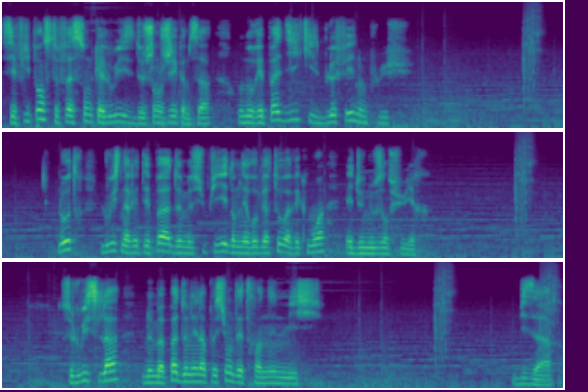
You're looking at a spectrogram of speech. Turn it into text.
C'est flippant cette façon qu'a Louise de changer comme ça. On n'aurait pas dit qu'il bluffait non plus. L'autre, Louis n'arrêtait pas de me supplier d'emmener Roberto avec moi et de nous enfuir. Ce Louis-là ne m'a pas donné l'impression d'être un ennemi. Bizarre.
